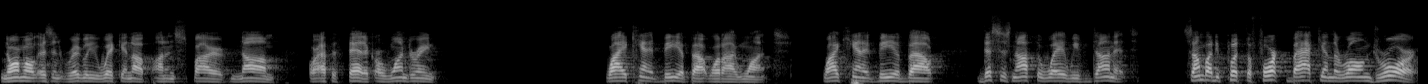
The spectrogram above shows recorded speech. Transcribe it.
Normal isn't regularly waking up uninspired, numb, or apathetic, or wondering, why can't it be about what I want? Why can't it be about, this is not the way we've done it? Somebody put the fork back in the wrong drawer.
